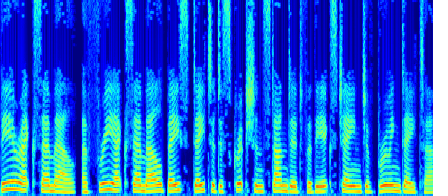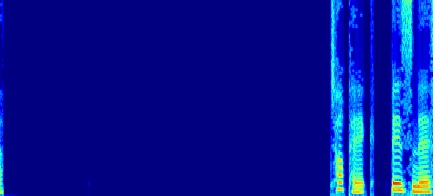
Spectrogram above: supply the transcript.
Beer XML, a free XML-based data description standard for the exchange of brewing data. Topic: Business.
